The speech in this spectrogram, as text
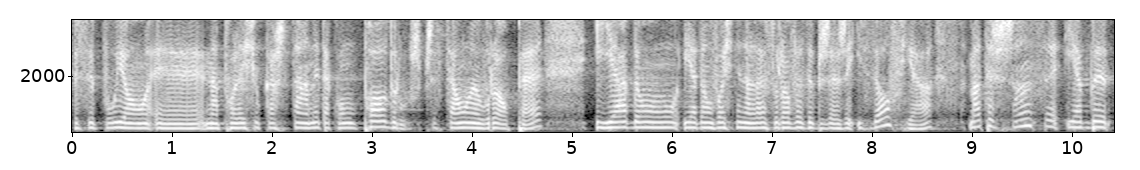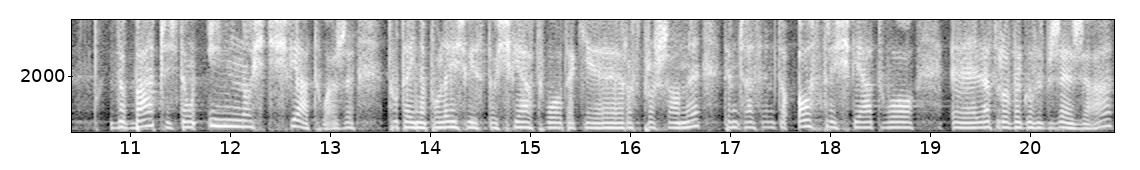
wysypują e, na Polesiu kasztany, taką podróż przez całą Europę i jadą, jadą właśnie na Lazurowe Wybrzeże. I Zofia ma też szansę jakby zobaczyć tą inność światła, że tutaj na Polesiu jest to światło takie rozproszone, tymczasem to ostre światło e, lazurowego wybrzeża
